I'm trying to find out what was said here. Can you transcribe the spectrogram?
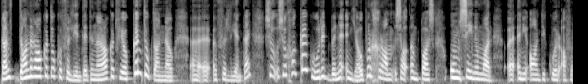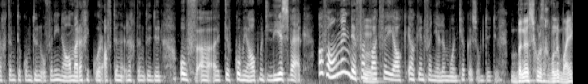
dan dan raak dit ook 'n verleentheid en dan raak dit vir jou kind ook dan nou 'n uh, 'n verleentheid. So so gaan kyk hoe dit binne in jou program sal inpas om sê nou maar uh, in die aand die koor afrigting te kom doen of in die namiddag die koor afrigting te doen of uh, te kom help met leeswerk afhangende van hmm. wat vir elk, elkeen van julle moontlik is om te doen. Binne skool is gewoonlik baie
